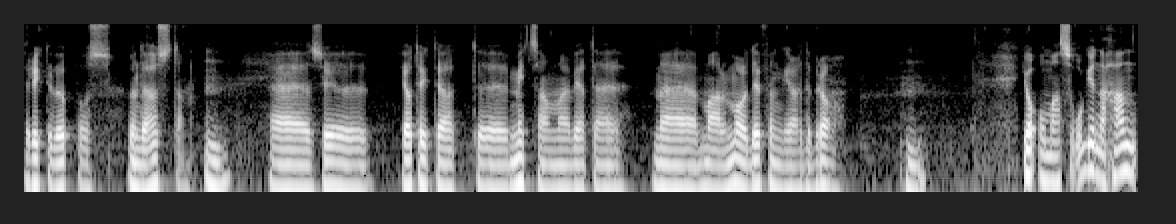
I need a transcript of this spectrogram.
ryckte vi upp oss under hösten. Mm. Eh, så jag, jag tyckte att eh, mitt samarbete med Malmö, det fungerade bra. Mm. Ja, och man såg ju när han...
